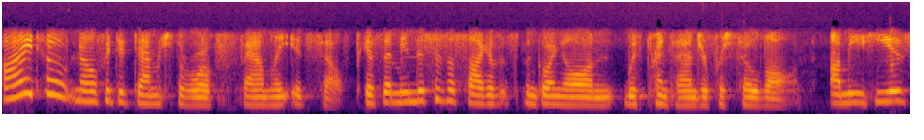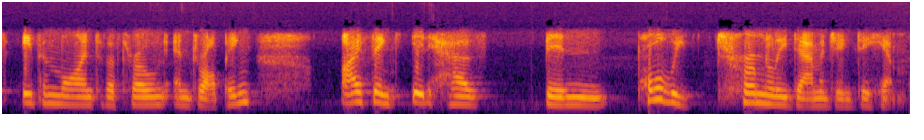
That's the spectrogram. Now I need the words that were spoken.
I don't know if it did damage to the royal family itself, because I mean, this is a saga that's been going on with Prince Andrew for so long. I mean, he is eighth in line to the throne and dropping. I think it has been probably terminally damaging to him.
